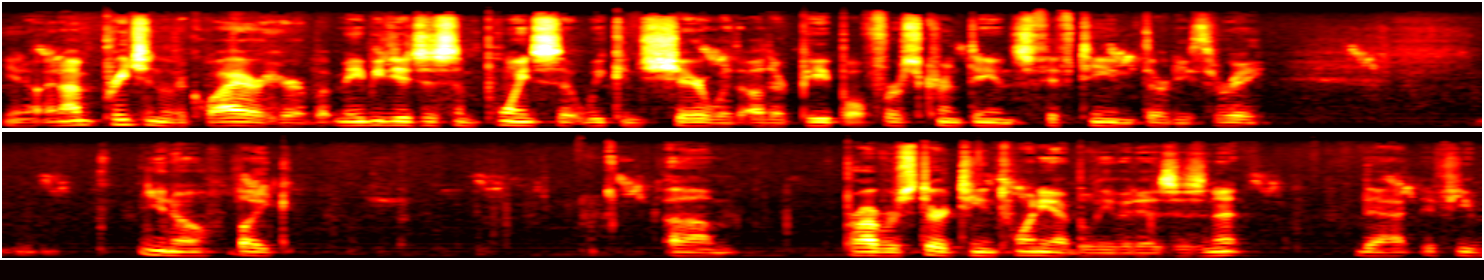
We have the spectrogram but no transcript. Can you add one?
You know, and I'm preaching to the choir here, but maybe there's just some points that we can share with other people. 1 Corinthians 15 33. You know, like um, Proverbs 13 20, I believe it is, isn't it? That if you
